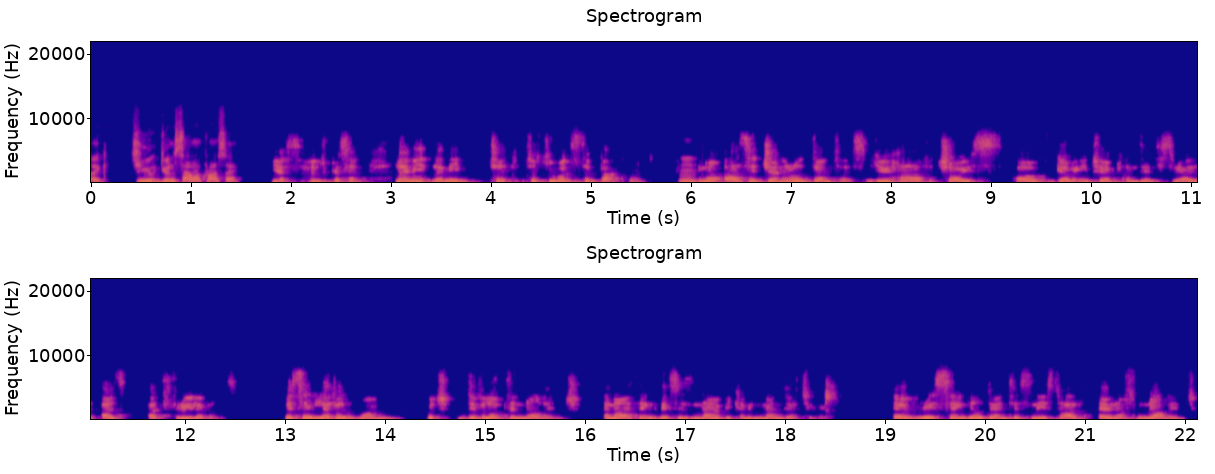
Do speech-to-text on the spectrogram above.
like do you, do you understand what i'm trying to say Yes, hundred percent. Let me let me take take you one step backward. Mm. You know, as a general dentist, you have a choice of going into implant dentistry as, as at three levels. Let's say level one, which develop the knowledge, and I think this is now becoming mandatory. Every single dentist needs to have enough knowledge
